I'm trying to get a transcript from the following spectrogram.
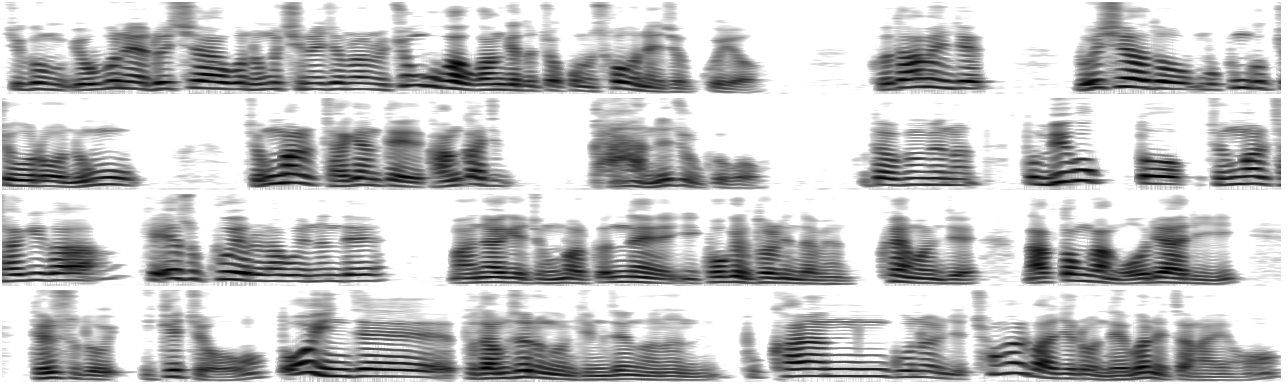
지금 요번에 러시아하고 너무 친해지면 중국하고 관계도 조금 소원해졌고요. 그 다음에 이제 러시아도 뭐 궁극적으로 너무 정말 자기한테 강까지 다 안 내줄 거고 그러다 보면은 또 미국도 정말 자기가 계속 구애를 하고 있는데 만약에 정말 끝내 이 고개를 돌린다면 그야말로 이제 낙동강 오리알이 될 수도 있겠죠. 또 이제 부담스러운 건 김정은은 북한군을 이제 총알바지로 내보냈잖아요.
